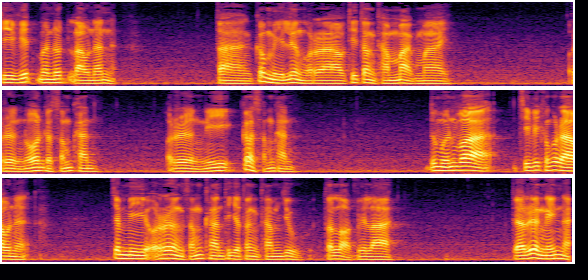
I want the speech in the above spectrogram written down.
ชีวิตมนุษย์เหล่านั้น ต่างก็มีเรื่องราวที่ต้องทำมากมาย เรื่องโน้นก็สำคัญ เรื่องนี้ก็สำคัญ ดูเหมือนว่าชีวิตของเราเนะ่ยจะมีเรื่องสำคัญที่จะต้องทำอยู่ตลอดเวลา แต่เรื่องไหน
